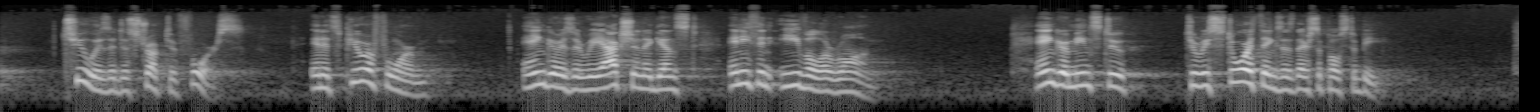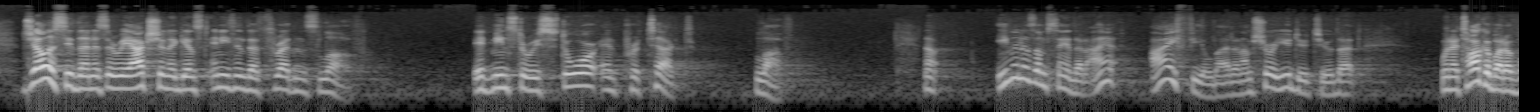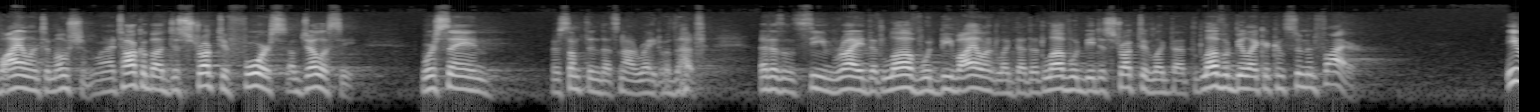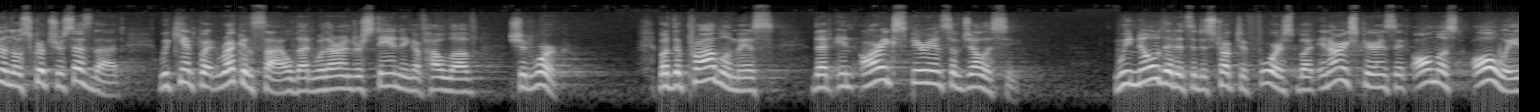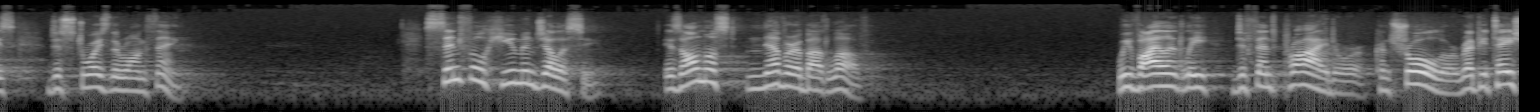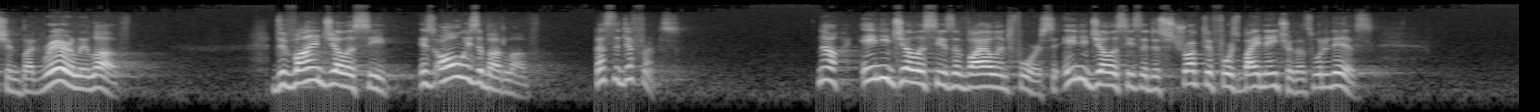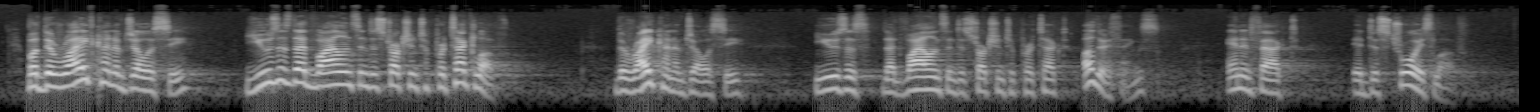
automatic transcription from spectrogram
too, is a destructive force. In its pure form, anger is a reaction against anything evil or wrong. Anger means to, to restore things as they're supposed to be. Jealousy, then, is a reaction against anything that threatens love. It means to restore and protect love. Now, even as I'm saying that, I, I feel that, and I'm sure you do too, that when I talk about a violent emotion, when I talk about destructive force of jealousy, we're saying there's something that's not right with that. That doesn't seem right, that love would be violent like that, that love would be destructive like that, that love would be like a consuming fire. Even though Scripture says that, we can't quite reconcile that with our understanding of how love should work. But the problem is that in our experience of jealousy, we know that it's a destructive force, but in our experience, it almost always destroys the wrong thing. Sinful human jealousy is almost never about love. We violently defend pride or control or reputation, but rarely love. Divine jealousy is always about love. That's the difference. Now, any jealousy is a violent force. Any jealousy is a destructive force by nature. That's what it is. But the right kind of jealousy uses that violence and destruction to protect love. The right kind of jealousy uses that violence and destruction to protect other things. And in fact, it destroys love.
